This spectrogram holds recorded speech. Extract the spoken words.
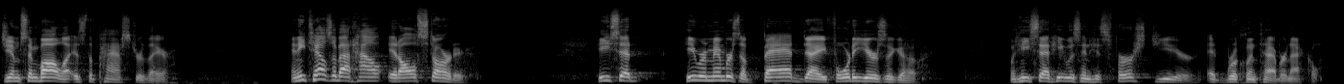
Jim Cymbala is the pastor there. And he tells about how it all started. He said he remembers a bad day 40 years ago when he said he was in his first year at Brooklyn Tabernacle.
